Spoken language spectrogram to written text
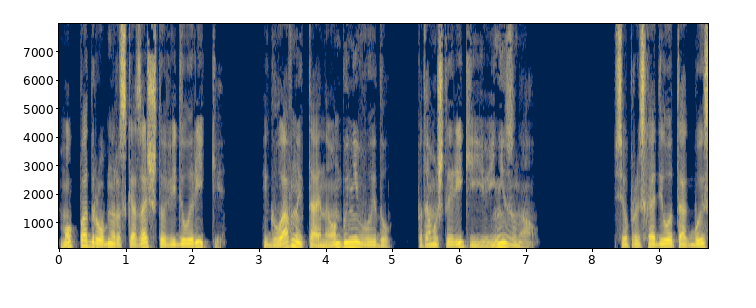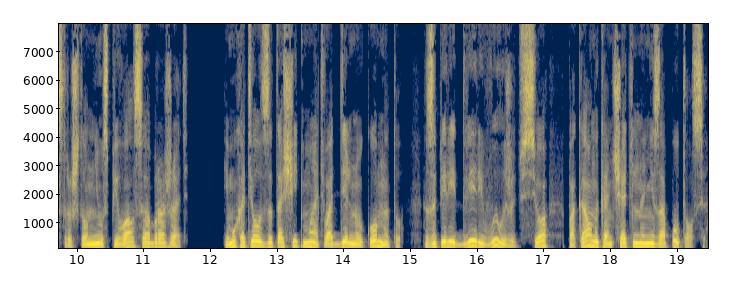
Мог подробно рассказать, что видел Рикки. И главной тайны он бы не выдал, потому что Рикки ее и не знал. Все происходило так быстро, что он не успевал соображать. Ему хотелось затащить мать в отдельную комнату, запереть дверь и выложить все, пока он окончательно не запутался.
